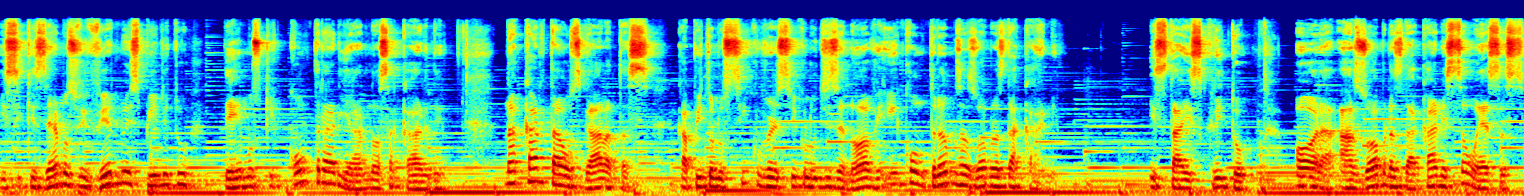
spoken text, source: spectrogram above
e se quisermos viver no Espírito, temos que contrariar nossa carne. Na carta aos Gálatas, capítulo 5, versículo 19, encontramos as obras da carne. Está escrito: Ora, as obras da carne são essas:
